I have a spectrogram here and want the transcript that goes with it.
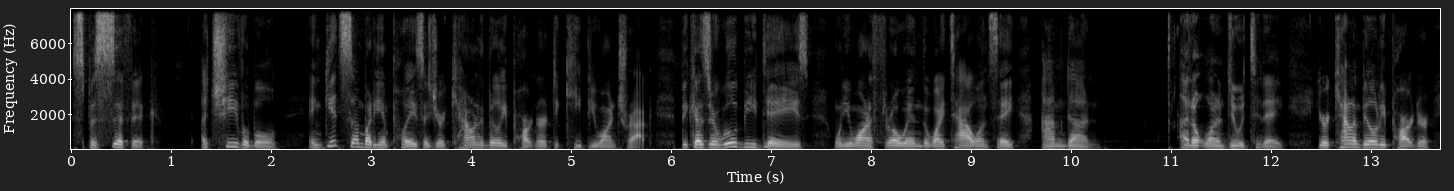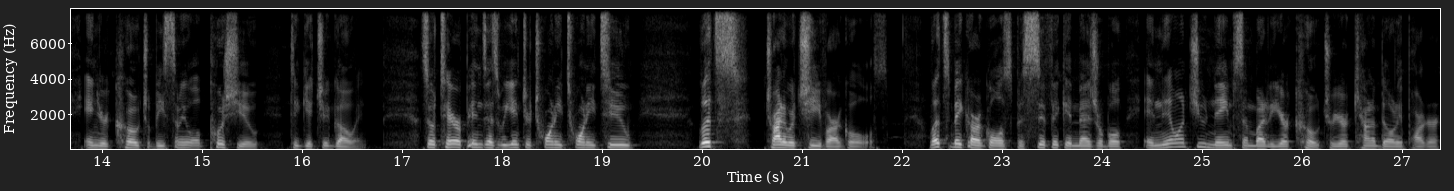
specific, achievable, and get somebody in place as your accountability partner to keep you on track. Because there will be days when you want to throw in the white towel and say, I'm done. I don't want to do it today. Your accountability partner and your coach will be somebody who will push you to get you going. So, Terrapins, as we enter 2022, let's try to achieve our goals. Let's make our goals specific and measurable, and then once you name somebody your coach or your accountability partner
